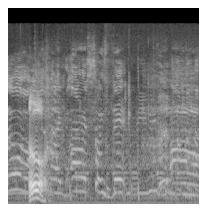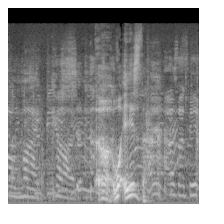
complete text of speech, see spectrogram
Oh, Oh. oh, it's so thick. Oh my god. Oh, what is that? How does that feel?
